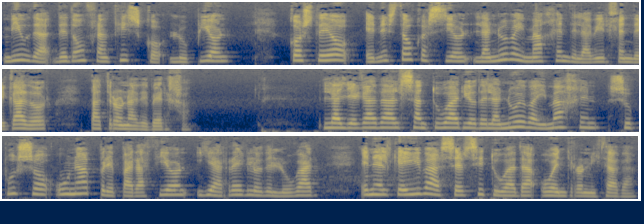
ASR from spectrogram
viuda de don Francisco Lupión, costeó en esta ocasión la nueva imagen de la Virgen de Gádor, patrona de Berja. La llegada al santuario de la nueva imagen supuso una preparación y arreglo del lugar en el que iba a ser situada o entronizada.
